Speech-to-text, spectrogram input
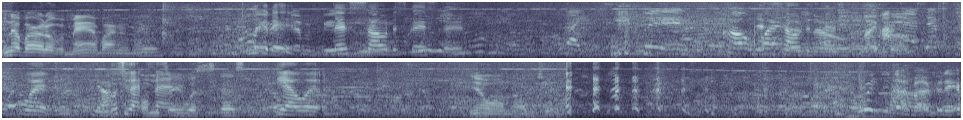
You never heard of a man biting his nails? Look at that. That's so disgusting. Like, you put it in cold water. That's so disgusting. I had that before. What? What you got Want to me tell you what's disgusting? Yeah, what? You don't want to know the truth. What you talking about over there?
